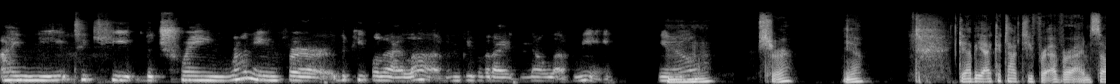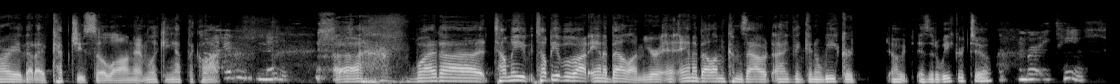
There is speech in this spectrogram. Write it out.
I need to keep the train running for the people that I love and people that I know love me. You know, Mhm. Sure. Yeah. Gabby, I could talk to you forever. I'm sorry that I've kept you so long. I'm looking at the clock. I haven't noticed. Uh, what? Uh, tell me. Tell people about Antebellum. Your Antebellum comes out, I think, in a week or oh, is it a week or two? September 18th.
